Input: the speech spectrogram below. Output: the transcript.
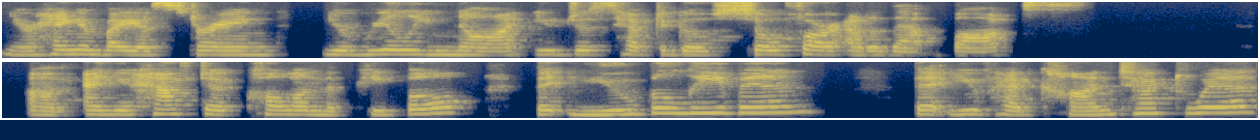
you're hanging by a string, you're really not. You just have to go so far out of that box. Um, and you have to call on the people that you believe in, that you've had contact with,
